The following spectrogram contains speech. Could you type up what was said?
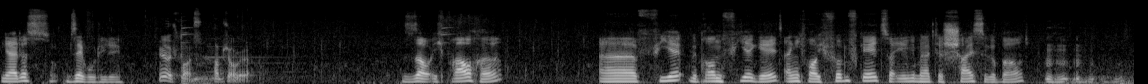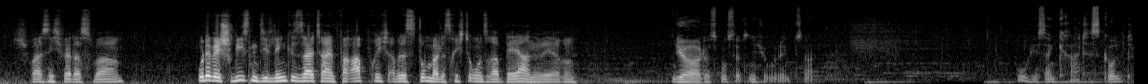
Ja, das ist eine sehr gute Idee. Ja, ich weiß. Hab ich auch gedacht. So, ich brauche äh, vier. Wir brauchen vier Geld. Eigentlich brauche ich fünf Geld, weil irgendjemand hat hier Scheiße gebaut. Mhm, mh, mh. Ich weiß nicht, wer das war. Oder wir schließen die linke Seite einfach ab, aber das ist dumm, weil das Richtung unserer Bären wäre. Ja, das muss jetzt nicht unbedingt sein. Oh, hier ist ein gratis Gold.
